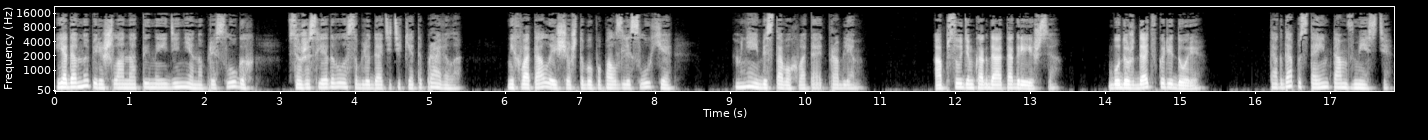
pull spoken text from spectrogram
Я давно перешла на «ты» наедине, но при слугах все же следовало соблюдать этикет и правила. Не хватало еще, чтобы поползли слухи. Мне и без того хватает проблем. «Обсудим, когда отогреешься. Буду ждать в коридоре». «Тогда постоим там вместе.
